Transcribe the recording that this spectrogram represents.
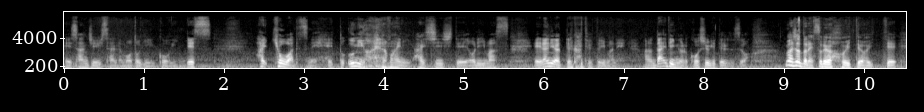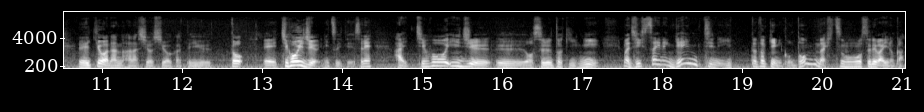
え31歳の元銀行員です。はい、今日はですね、えっと、海を目の前に配信しております。えー、何をやってるかというと、今ね、あのダイビングの講習を受けてるんですよ。まあ、ちょっとね、それは置いておいて、えー、今日は何の話をしようかというと、えー、地方移住についてですね。はい、地方移住をするときに、まあ、実際ね、現地に行ったときにこう、どんな質問をすればいいのかっ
